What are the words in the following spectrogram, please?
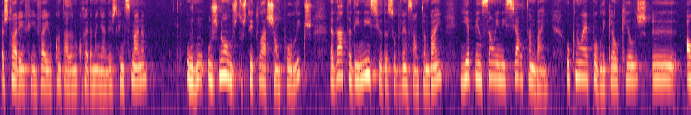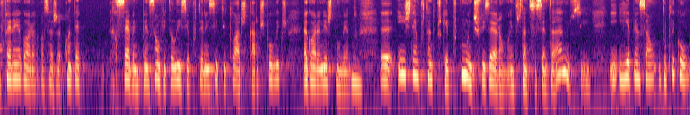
A história, enfim, veio contada no Correio da Manhã deste fim de semana o, os nomes dos titulares são públicos, a data de início da subvenção também e a pensão inicial também. O que não é público é o que eles eh, oferem agora, ou seja, quanto é que recebem de pensão vitalícia por terem sido titulares de cargos públicos, agora neste momento. Hum. Uh, e isto é importante porquê? Porque muitos fizeram, entretanto, 60 anos e, e, e a pensão duplicou. Uh,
